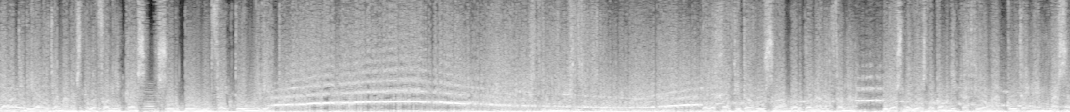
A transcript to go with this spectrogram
La batería de llamadas telefónicas surte un efecto inmediato. El ejército ruso acordona la zona y los medios de comunicación acuden en masa.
